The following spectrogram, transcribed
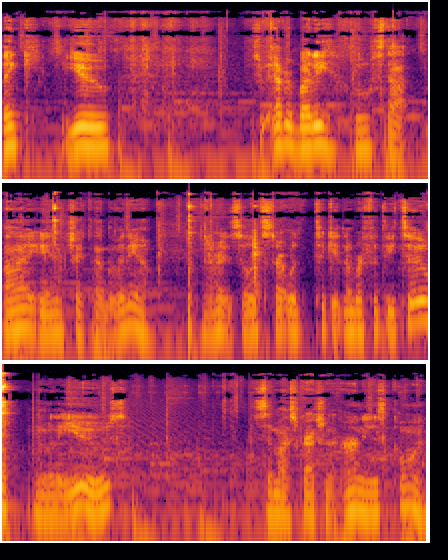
thank you to everybody who stopped by and checked out the video. All right, so let's start with ticket number 52. I'm gonna use semi-scratch and Ernie's coin.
